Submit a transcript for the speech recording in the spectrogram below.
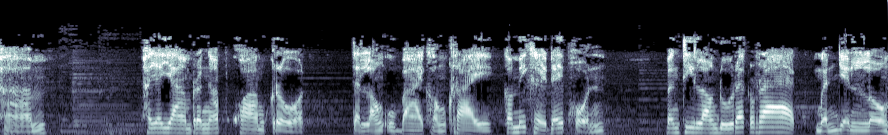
ถาม พยายามระงับความโกรธ แต่ลองอุบายของใครก็ไม่เคยได้ผล บางทีลองดูแรกๆ เหมือนเย็นลง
